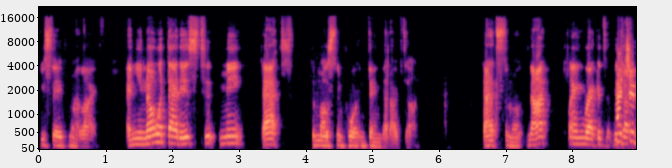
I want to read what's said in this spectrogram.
You saved my life. And you know what that is to me? That's the most important thing that I've done. That's the most, not playing records. That's, your,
